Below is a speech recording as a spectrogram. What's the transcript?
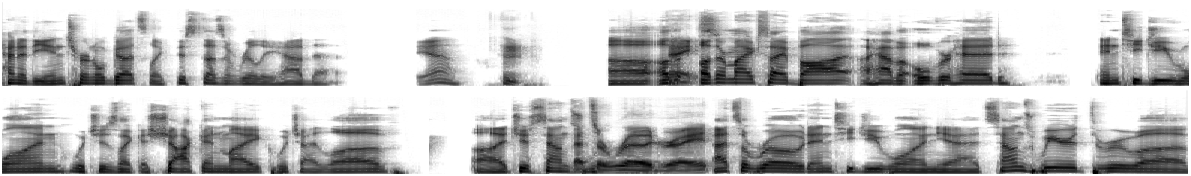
kind of the internal guts. Like this doesn't really have that. Yeah. Hmm. Uh, other Nice. other mics I bought, I have an overhead NTG one, which is like a shotgun mic, which I love. Uh, it just sounds That's a Rode, right? that's a Rode NTG one. Yeah, it sounds weird through uh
